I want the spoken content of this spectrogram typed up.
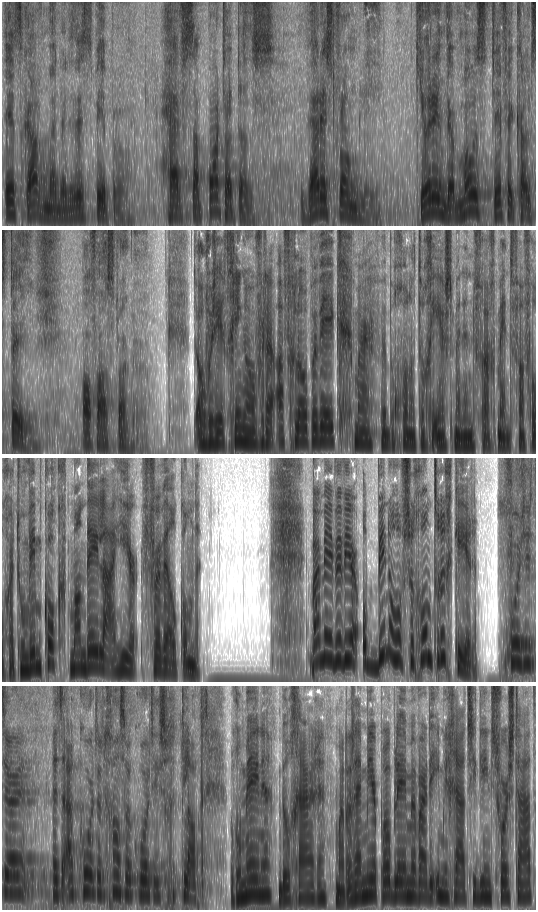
its government and its people... have supported us very strongly... during the most difficult stage of our struggle. Het overzicht ging over de afgelopen week... maar we begonnen toch eerst met een fragment van vroeger... toen Wim Kok Mandela hier verwelkomde. Waarmee we weer op Binnenhofse grond terugkeren. Voorzitter, het akkoord, het gansakkoord is geklapt. Roemenen, Bulgaren, maar er zijn meer problemen waar de immigratiedienst voor staat.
